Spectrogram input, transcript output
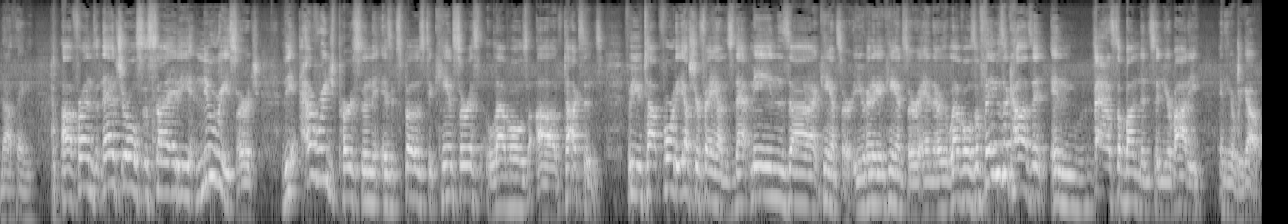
nothing. Uh, friends, Natural Society, new research. The average person is exposed to cancerous levels of toxins. For you top 40 Usher fans, that means uh, cancer. You're going to get cancer, and there's levels of things that cause it in vast abundance in your body. And here we go.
